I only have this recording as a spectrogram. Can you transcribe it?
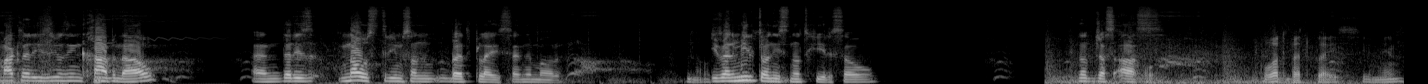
Macler is using hub now, and there is no streams on bad place anymore. No, Even Milton is not here, so not just us. What bad place, you mean?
